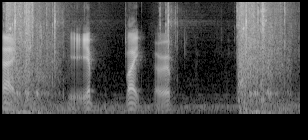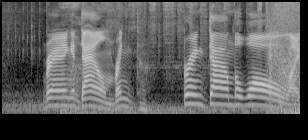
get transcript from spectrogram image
Hey. Yep. Right. Bring it down. Bring, bring down the wall. I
